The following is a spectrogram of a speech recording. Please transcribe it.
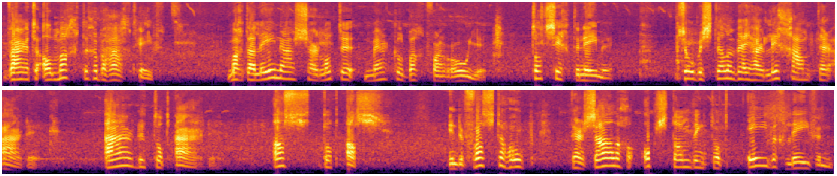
Waar het de Almachtige behaagd heeft, Magdalena Charlotte Merkelbach van Rooyen tot zich te nemen, zo bestellen wij haar lichaam ter aarde. Aarde tot aarde, as tot as, in de vaste hoop der zalige opstanding tot eeuwig leven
